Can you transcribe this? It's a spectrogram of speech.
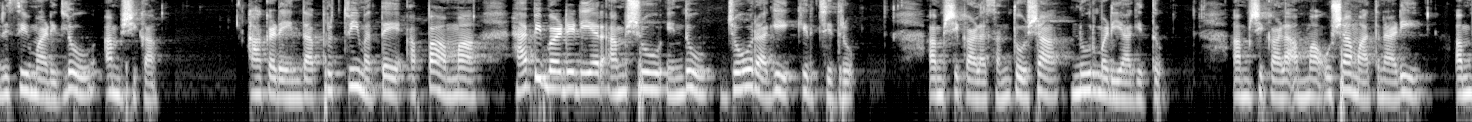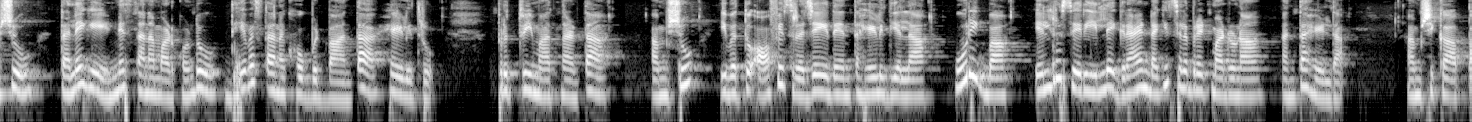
ರಿಸೀವ್ ಮಾಡಿದ್ಲು ಅಂಶಿಕಾ. ಆ ಕಡೆಯಿಂದ ಪೃಥ್ವಿ ಮತ್ತು ಅಪ್ಪ, ಅಮ್ಮ ಹ್ಯಾಪಿ ಬರ್ಡೇ ಡಿಯರ್ ಅಂಶು ಎಂದು ಜೋರಾಗಿ ಕಿರ್ಚಿದ್ರು. ಅಂಶಿಕಾಳ ಸಂತೋಷ ನೂರ್ಮಡಿಯಾಗಿತ್ತು. ಅಂಶಿಕಾಳ ಅಮ್ಮ ಉಷಾ ಮಾತನಾಡಿ, ಅಂಶು, ತಲೆಗೆ ಎಣ್ಣೆ ಸ್ನಾನ ಮಾಡಿಕೊಂಡು ದೇವಸ್ಥಾನಕ್ಕೆ ಹೋಗ್ಬಿಡ್ಬಾ ಅಂತ ಹೇಳಿದರು. ಪೃಥ್ವಿ ಮಾತನಾಡ್ತಾ, ಅಂಶು, ಇವತ್ತು ಆಫೀಸ್ ರಜೆ ಇದೆ ಅಂತ ಹೇಳಿದ್ಯಲ್ಲ, ಊರಿಗೆ ಬಾ ಎಲ್ಲರೂ ಸೇರಿ ಇಲ್ಲೇ ಗ್ರ್ಯಾಂಡಾಗಿ ಸೆಲೆಬ್ರೇಟ್ ಮಾಡೋಣ ಅಂತ ಹೇಳ್ದ. ಅಂಶಿಕಾ ಅಪ್ಪ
